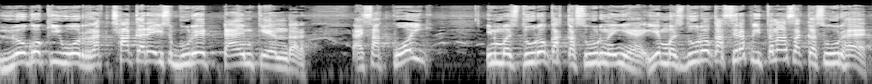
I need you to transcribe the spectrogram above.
लोगों की वो रक्षा करे इस बुरे टाइम के अंदर। ऐसा कोई इन मजदूरों का कसूर नहीं है। ये मजदूरों का सिर्फ़ इतना सा कसूर है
